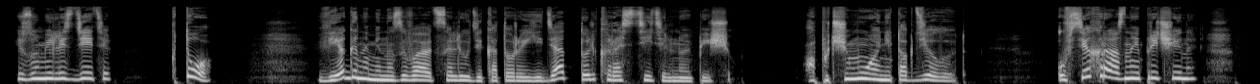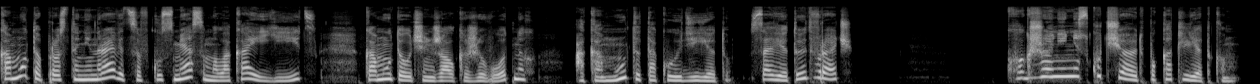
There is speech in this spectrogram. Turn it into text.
— изумились дети. «Кто?» Веганами называются люди, которые едят только растительную пищу. А почему они так делают? У всех разные причины. Кому-то просто не нравится вкус мяса, молока и яиц, кому-то очень жалко животных, а кому-то такую диету советует врач. «Как же они не скучают по котлеткам?»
